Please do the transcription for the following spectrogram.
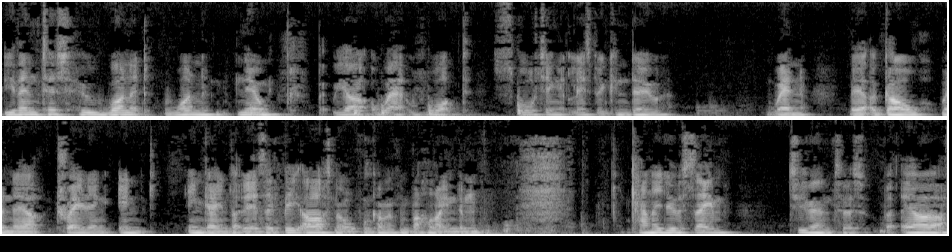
Juventus who won it 1 0. But we are aware of what Sporting Lisbon can do when they are a goal, when they are trailing in in games like this. They beat Arsenal from coming from behind and can they do the same to Juventus? But they are, I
